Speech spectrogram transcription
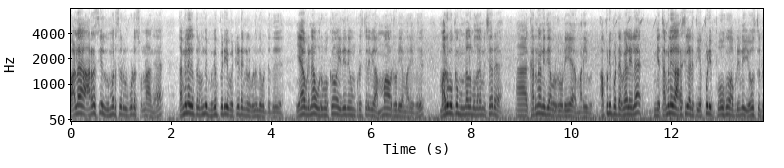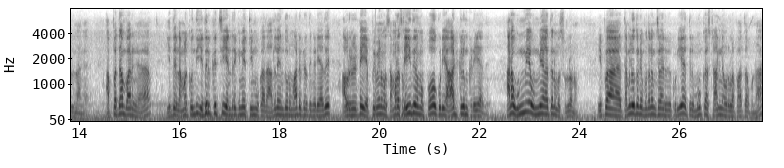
பல அரசியல் விமர்சகர்கள் கூட சொன்னாங்க தமிழகத்தில் வந்து மிகப்பெரிய வெற்றிடங்கள் விழுந்து விட்டது. ஏன் அப்படின்னா ஒரு பக்கம் இதே தெய்வம் புரட்சித் தலைவி அம்மா அவர்களுடைய மறைவு மறுபக்கம் முன்னாள் முதலமைச்சர் கருணாநிதி அவர்களுடைய மறைவு. அப்படிப்பட்ட வேளையில் இங்கே தமிழக அரசியல் அடுத்து எப்படி போகும் அப்படின்னு யோசிச்சுட்டு இருந்தாங்க. அப்போ தான் பாருங்க இது நமக்கு வந்து எதிர்க்கட்சி என்றைக்குமே திமுக தான். அதில் எந்த ஒரு மாற்று கருத்தும் கிடையாது. அவர்கள்ட்ட எப்பயுமே நம்ம சமரசம் செய்து நம்ம போகக்கூடிய ஆட்களும் கிடையாது. ஆனால் உண்மையை உண்மையாகத்தான் நம்ம சொல்லணும். இப்போ தமிழகத்துடைய முதலமைச்சராக இருக்கக்கூடிய திரு மு க. ஸ்டாலின் அவர்களை பார்த்தோம் அப்படின்னா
